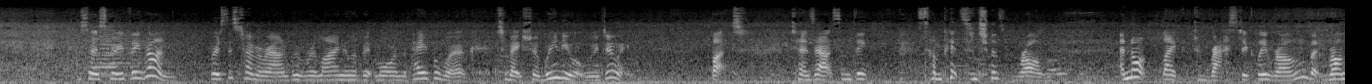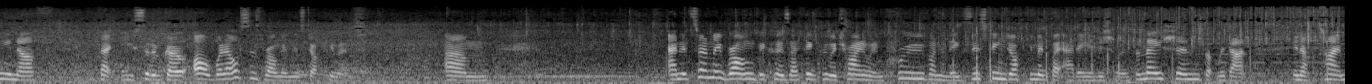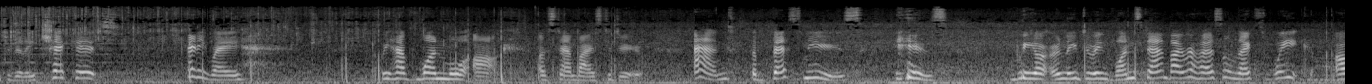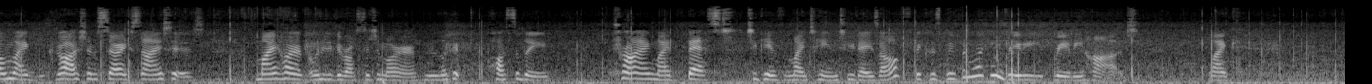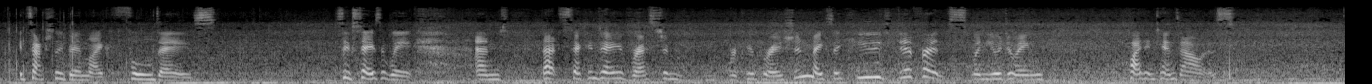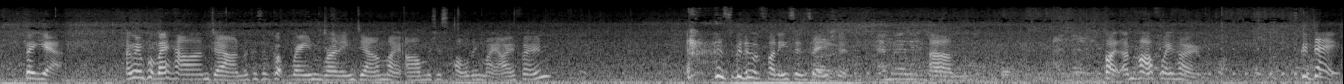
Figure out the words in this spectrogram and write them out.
so smoothly run. Whereas this time around we were relying a little bit more on the paperwork to make sure we knew what we were doing. But turns out something some bits are just wrong. And not like drastically wrong but wrong enough that you sort of go, oh, what else is wrong in this document? Um, and it's certainly wrong because I think we were trying to improve on an existing document by adding additional information, but without enough time to really check it. Anyway, we have one more arc of standbys to do. And the best news is we are only doing one standby rehearsal next week. Oh my gosh, I'm so excited my hope, I'm gonna do the roster tomorrow. Look at possibly trying my best to give my team two days off because we've been working really, really hard. Like, it's actually been like full days, six days a week. And that second day of rest and recuperation makes a huge difference when you're doing quite intense hours. But yeah, I'm gonna put my arm down because I've got rain running down my arm, which is holding my iPhone. it's a bit of a funny sensation. Um, but I'm halfway home. Good day.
